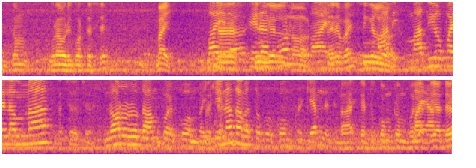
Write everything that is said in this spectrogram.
একদম ঘোরাঘুরি করতেছে। ভাই ভাই এটা এটা সিঙ্গেল নর তাই না ভাই? সিঙ্গেল নর মাদিও পাইলাম না আচ্ছা আচ্ছা। নরেরও দাম কয় কম ভাই? আচ্ছা। কেনা দামের তো কম কয়? কেমনে দিন আজকে একটু কম টম বলে ভাই দেন।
